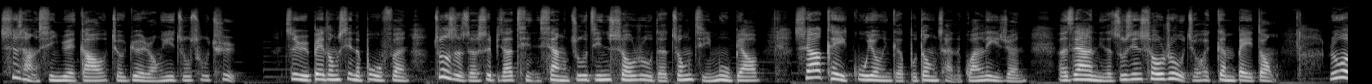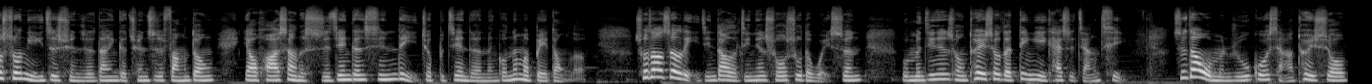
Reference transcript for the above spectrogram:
市场性越高，就越容易租出去。至于被动性的部分，作者则是比较倾向租金收入的终极目标需要可以雇佣一个不动产的管理人，而这样你的租金收入就会更被动。如果说你一直选择当一个全职房东，要花上的时间跟心力就不见得能够那么被动了。说到这里，已经到了今天说书的尾声。我们今天从退休的定义开始讲起，知道我们如果想要退休，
